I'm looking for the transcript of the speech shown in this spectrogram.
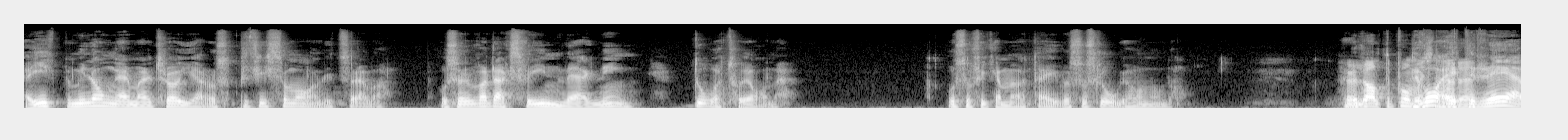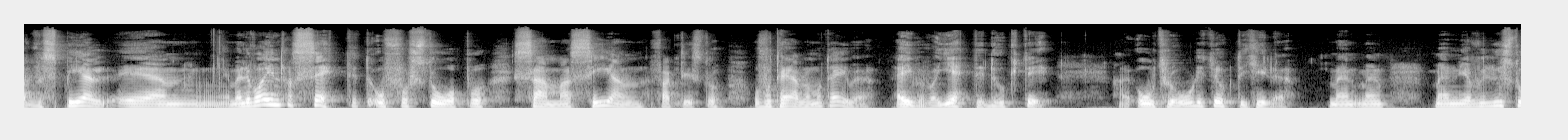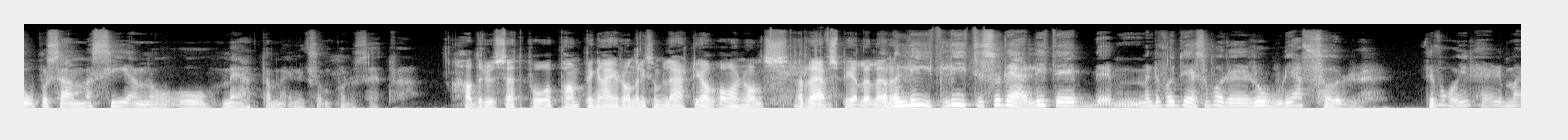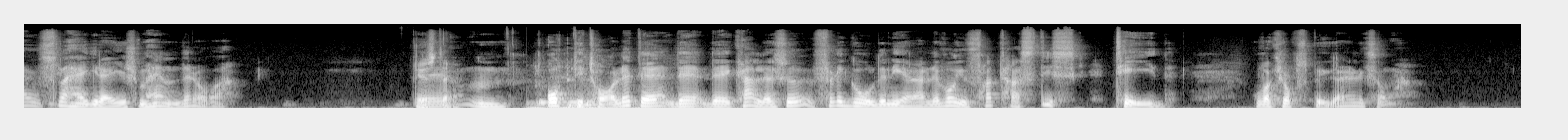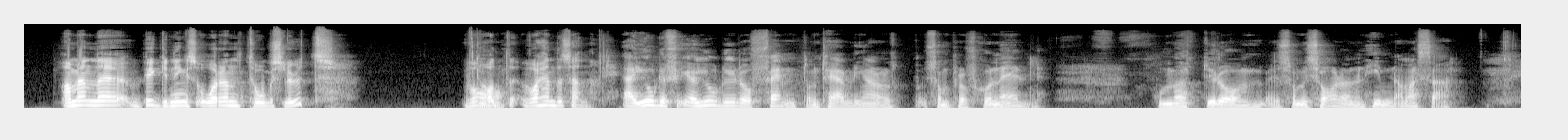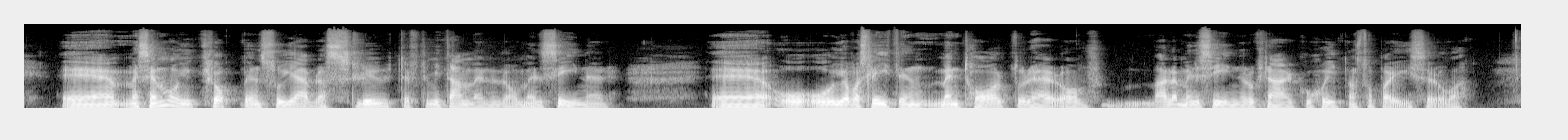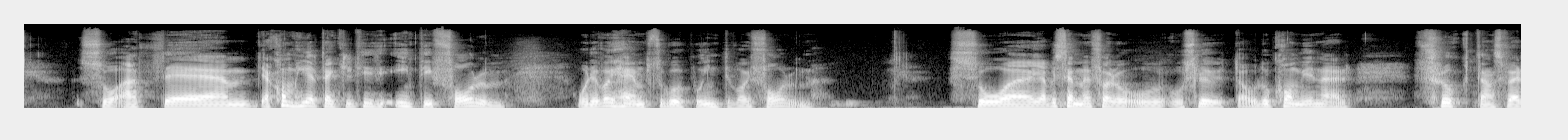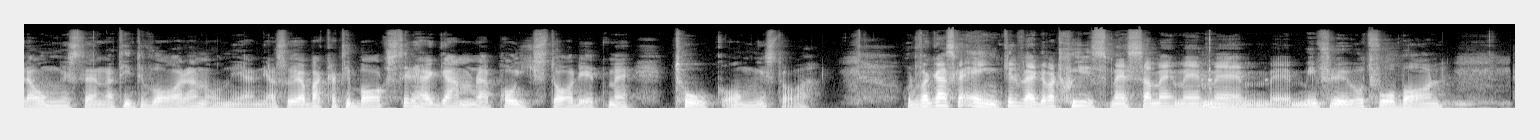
Jag gick med min långärmade tröja och så, precis som vanligt sådär va. Och så det var dags för invägning. Då tog jag av mig. Och så fick jag möta Eivor och så slog jag honom då. Höll du alltid på med Det var här, ett rävspel. Eh, men det var enda sättet att få stå på samma scen faktiskt. Och, och få tävla mot Eivor. Eivor var jätteduktig. Han är otroligt duktig kille. Men, men, men jag vill ju stå på samma scen och, och mäta mig liksom på något sätt. Va? Hade du sett på Pumping Iron och liksom lärt dig av Arnolds rävspel eller? Ja, men lite, lite sådär, lite, men det var ju det som var det roliga förr. Det var ju det här, såna här grejer som hände då va. Just det. Mm. 80-talet, det, det, det kallades för det golden era. Det var ju fantastisk tid att vara kroppsbyggare liksom. Ja men eh, byggningsåren tog slut. Vad, vad hände sen? Jag gjorde, jag gjorde ju då 15 tävlingar som professionell. Och mötte då, som vi sa, en himla massa. Eh, men sen var ju kroppen så jävla slut efter mitt användande av mediciner. Eh, och, och jag var sliten mentalt och det här av alla mediciner och knark och skit man stoppar i sig då va. Så att eh, jag kom helt enkelt inte i form. Och det var ju hemskt att gå upp och inte vara i form. Så eh, jag bestämde mig för att, att, att sluta och då kom ju den här fruktansvärda ångesten att inte vara någon igen. Alltså jag backar tillbaks till det här gamla pojkstadiet med tokångest då va. Och det var en ganska enkel väg. Det var skilsmässa med, med, med, med min fru och två barn.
